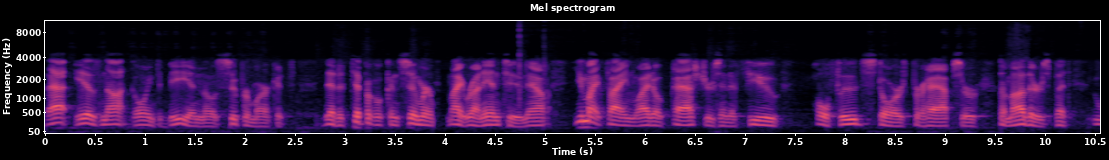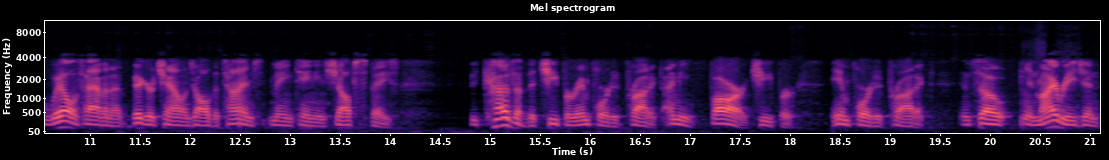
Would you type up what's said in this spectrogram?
That is not going to be in those supermarkets that a typical consumer might run into. Now, you might find White Oak Pastures in a few Whole Foods stores, perhaps, or some others, but Will's having a bigger challenge all the time maintaining shelf space because of the cheaper imported product. I mean, far cheaper imported product. And so, in my region,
